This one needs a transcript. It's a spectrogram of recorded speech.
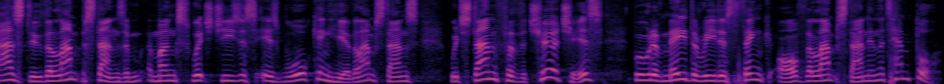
as do the lampstands amongst which Jesus is walking here. The lampstands, which stand for the churches, but would have made the readers think of the lampstand in the temple.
